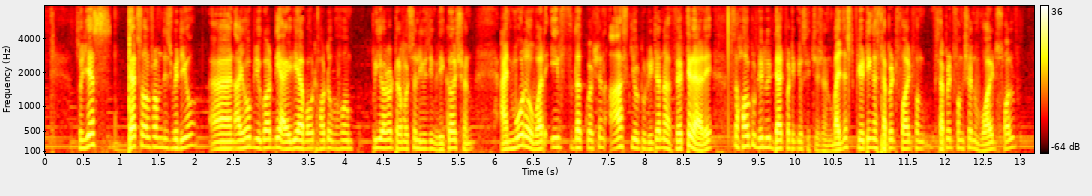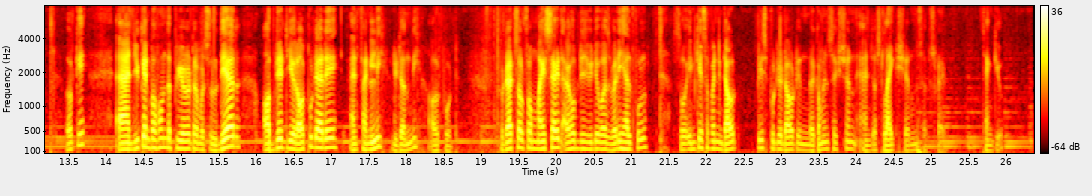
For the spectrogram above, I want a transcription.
So yes that's all from this video and I hope you got the idea about how to perform pre-order traversal using recursion. And moreover if the question asks you to return a vector array so how to deal with that particular situation? By just creating a separate void fun separate function void solve okay? And you can perform the pre-order traversal there update your output array and finally return the output so that's all from my side. I hope this video was very helpful. So in case of any doubt please put your doubt in the comment section and just like share and subscribe. Thank you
